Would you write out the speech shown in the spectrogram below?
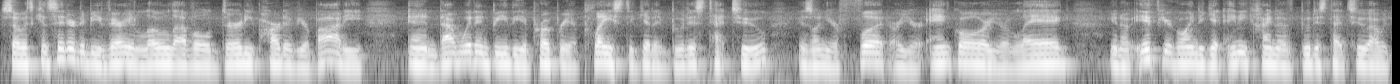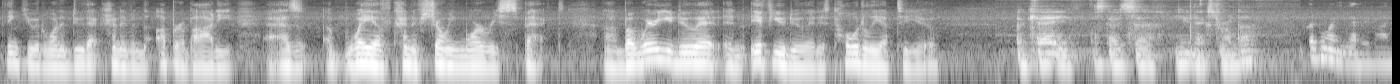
So it's considered to be very low level, dirty part of your body. And that wouldn't be the appropriate place to get a Buddhist tattoo is on your foot or your ankle or your leg. You know, if you're going to get any kind of Buddhist tattoo, I would think you would want to do that kind of in the upper body as a way of kind of showing more respect. Um, but where you do it and if you do it is totally up to you. Okay, let's go to you next, Rhonda. Good morning, everyone.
